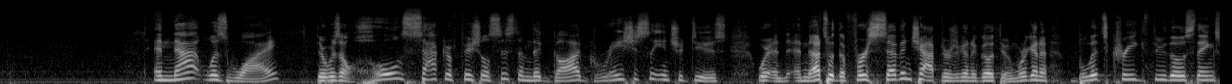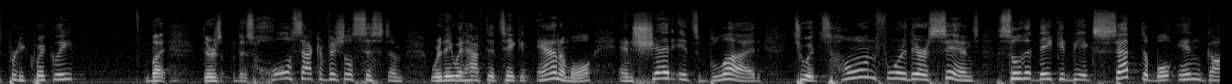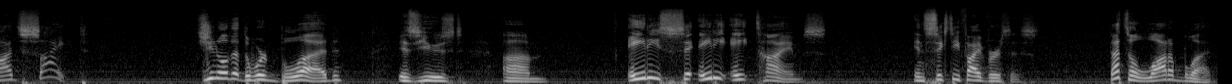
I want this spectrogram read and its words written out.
And that was why there was a whole sacrificial system that God graciously introduced, where, and, and that's what the first seven chapters are going to go through. And we're going to blitzkrieg through those things pretty quickly. But there's this whole sacrificial system where they would have to take an animal and shed its blood to atone for their sins so that they could be acceptable in God's sight. Do you know that the word blood is used um, 80, 88 times in 65 verses. That's a lot of blood.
